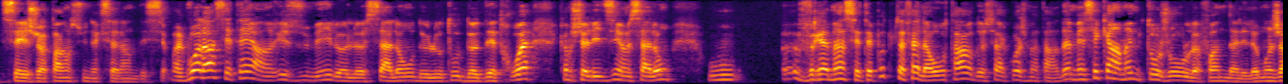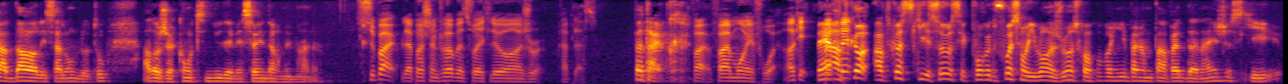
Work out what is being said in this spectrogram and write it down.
c'est, je pense, une excellente décision. voilà, c'était en résumé le salon de l'auto de Détroit. Comme je te l'ai dit, un salon où vraiment, c'était pas tout à fait à la hauteur de ce à quoi je m'attendais, mais c'est quand même toujours le fun d'aller là. Moi, j'adore les salons de l'auto, alors je continue d'aimer ça énormément. Là. Super. La prochaine fois, ben, tu vas être là en juin, à la place. Peut-être. Faire, moins froid. OK. Mais en tout, cas, en tout cas, ce qui est sûr, c'est que pour une fois, si on y va en juin, on ne sera pas pogné par une tempête de neige, ce qui est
